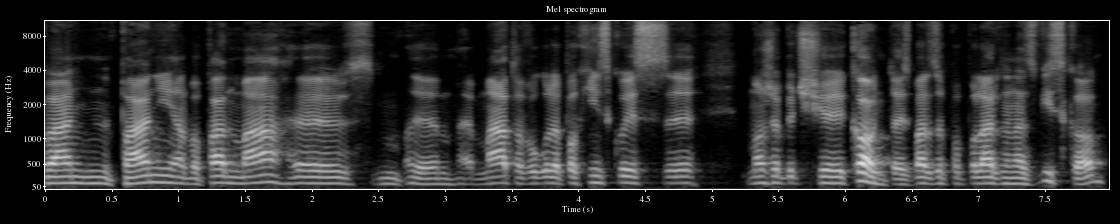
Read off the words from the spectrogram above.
Pan, pani albo pan ma, ma to w ogóle po chińsku jest, może być koń, to jest bardzo popularne nazwisko,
